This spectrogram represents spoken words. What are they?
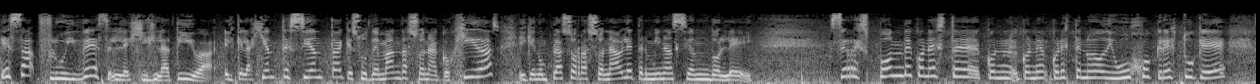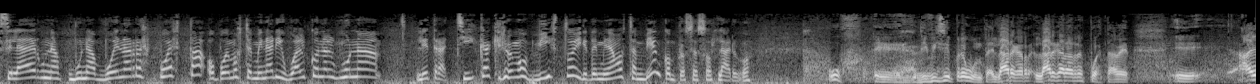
esa fluidez legislativa, el que la gente sienta que sus demandas son acogidas y que en un plazo razonable terminan siendo ley. ¿Se responde con este, con, con, con, este nuevo dibujo? ¿Crees tú que se le va a dar una, una, buena respuesta o podemos terminar igual con alguna letra chica que no hemos visto y que terminamos también con procesos largos? Uf, eh, difícil pregunta, larga, larga la respuesta. A ver, eh, hay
